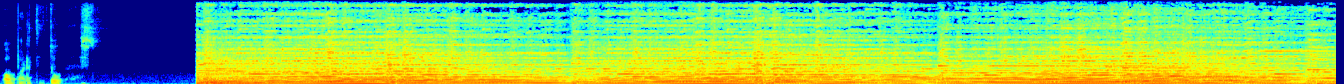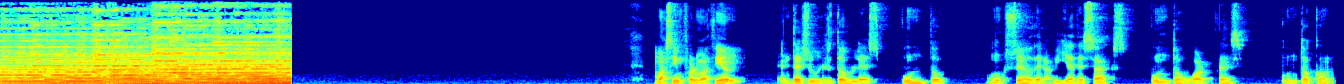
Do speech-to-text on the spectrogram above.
o partituras. Más información en www.museodelavilladesax.wordpress.com.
